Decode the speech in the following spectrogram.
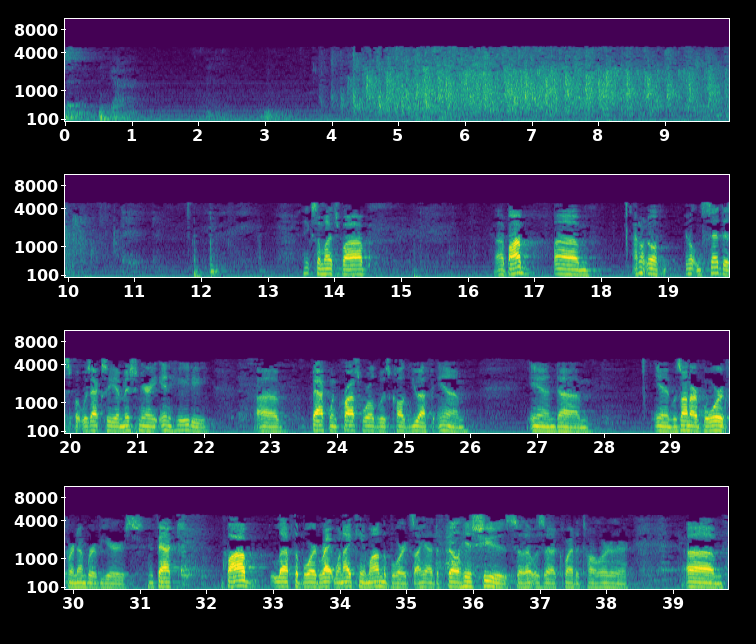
with God. Thanks so much, Bob. Uh, Bob, um, I don't know if Milton said this, but was actually a missionary in Haiti uh, back when Crossworld was called UFM, and um, and was on our board for a number of years. In fact, Bob left the board right when I came on the board, so I had to fill his shoes. So that was uh, quite a tall order there. Um,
